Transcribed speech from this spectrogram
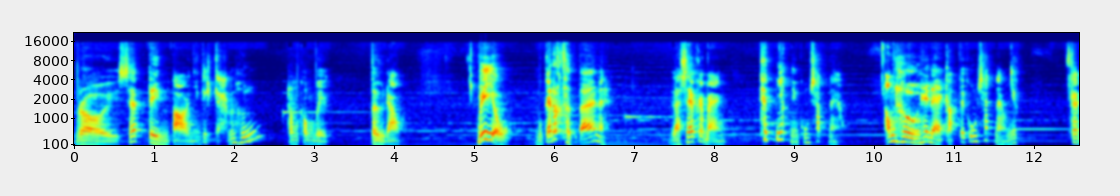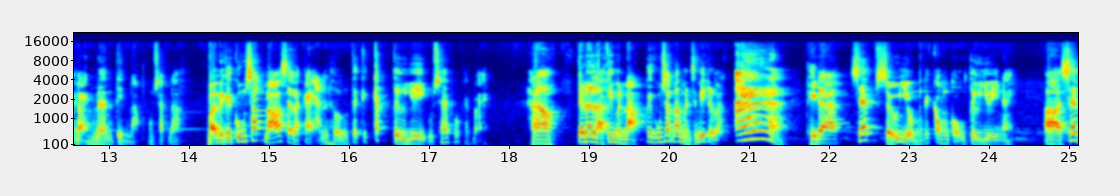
Rồi sếp tìm tòi những cái cảm hứng trong công việc từ đâu. Ví dụ, một cái rất thực tế nè, là sếp các bạn thích nhất những cuốn sách nào? Ông thường hay đề cập tới cuốn sách nào nhất? Các bạn nên tìm đọc cuốn sách đó. Bởi vì cái cuốn sách đó sẽ là cái ảnh hưởng tới cái cách tư duy của sếp của các bạn. Thấy không? Cho nên là khi mình đọc cái cuốn sách đó mình sẽ biết được là à thì ra sếp sử dụng cái công cụ tư duy này. À, sếp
